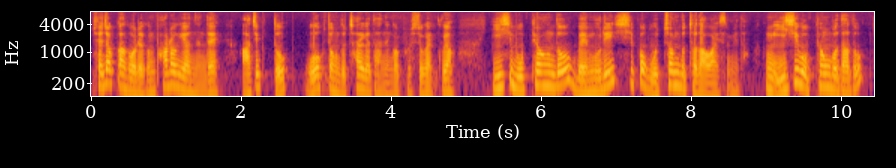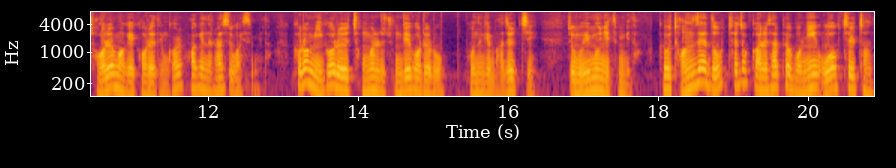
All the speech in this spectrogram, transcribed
최저가 거래금 8억이었는데 아직도 5억 정도 차이가 나는 걸 볼 수가 있고요. 25평도 매물이 10억 5천부터 나와 있습니다. 그럼 25평보다도 저렴하게 거래된 걸 확인을 할 수가 있습니다. 그럼 이거를 정말로 중개거래로 보는 게 맞을지 좀 의문이 듭니다. 그리고 전세도 최저가를 살펴보니 5억 7천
